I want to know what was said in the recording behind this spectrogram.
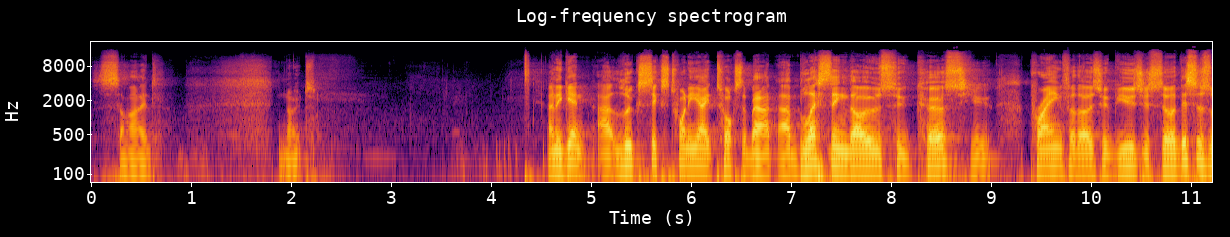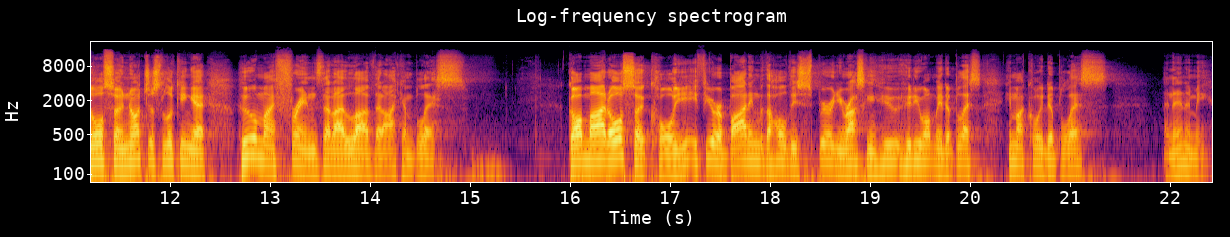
side note. And again, uh, Luke 6:28 talks about uh, blessing those who curse you, praying for those who abuse you. So this is also not just looking at who are my friends that I love that I can bless. God might also call you, if you're abiding with the Holy Spirit and you're asking, who, who do you want me to bless? He might call you to bless an enemy.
